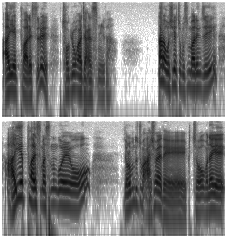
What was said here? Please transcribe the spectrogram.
IFRS를 적용하지 않습니다. 따라오시겠죠? 무슨 말인지 IFRS만 쓰는 거예요. 여러분도 좀 아셔야 돼. 그쵸? 만약에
